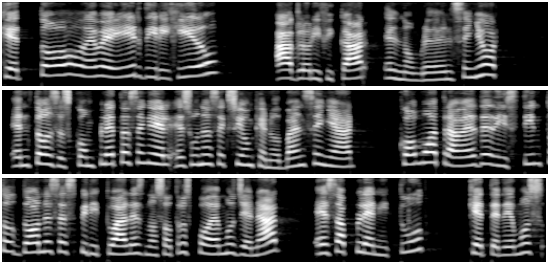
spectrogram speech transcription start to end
que todo debe ir dirigido a glorificar el nombre del Señor. Entonces, completas en Él es una sección que nos va a enseñar cómo a través de distintos dones espirituales nosotros podemos llenar esa plenitud que tenemos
